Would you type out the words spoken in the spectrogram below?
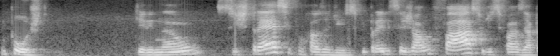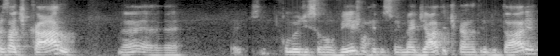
imposto. Que ele não se estresse por causa disso, que para ele seja algo fácil de se fazer, apesar de caro, né? É, é, que, como eu disse, eu não vejo uma redução imediata de carga tributária,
